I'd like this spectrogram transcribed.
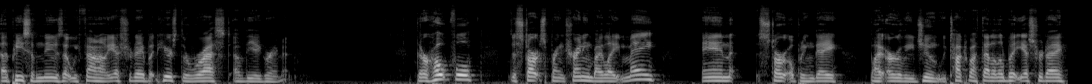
a piece of news that we found out yesterday, but here's the rest of the agreement. They're hopeful to start spring training by late May and start opening day by early June. We talked about that a little bit yesterday.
